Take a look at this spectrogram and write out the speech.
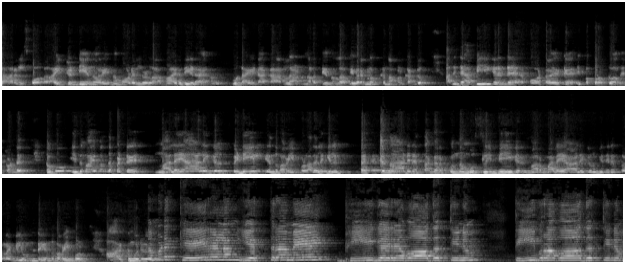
കാറിൽ ഐ ട്വന്റി എന്ന് പറയുന്ന മോഡലിലുള്ള മാരുതിയുടെ ഉണ്ടായിട്ട് ആ കാറിലാണ് നടത്തിയെന്നുള്ള വിവരങ്ങളൊക്കെ നമ്മൾ കണ്ടു. അതിന്റെ ആ ഭീകരന്റെ ഫോട്ടോയൊക്കെ ഇപ്പൊ പുറത്തു വന്നിട്ടുണ്ട്. നമുക്ക് ഇതുമായി ബന്ധപ്പെട്ട് മലയാളികൾ പിടിയിൽ എന്ന് പറയുമ്പോൾ അതല്ലെങ്കിൽ പെറ്റനാടിനെ തകർക്കുന്ന മുസ്ലിം ഭീകരന്മാർ മലയാളികളും ഇതിന് പിറകിലുണ്ട് എന്ന് പറയുമ്പോൾ ആർക്കും ഒരു നമ്മുടെ കേരളം എത്രമേൽ ഭീകരവാദത്തിനും തീവ്രവാദത്തിനും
